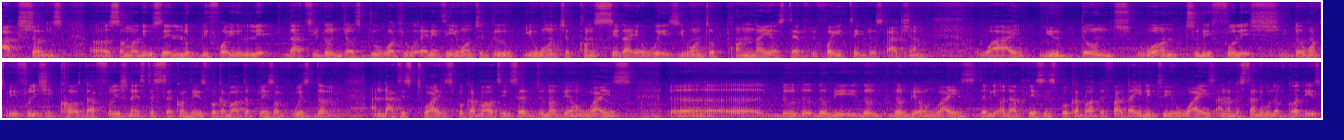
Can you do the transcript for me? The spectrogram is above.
actions. Uh, somebody will say, "Look before you leap." That you don't just do what you anything you want to do. You want to consider your ways. You want to ponder your steps before you take those actions. Why? You don't want to be foolish. You don't want to be foolish. He calls that foolishness. The second thing he spoke about the place of wisdom, and that is twice. He spoke about it. He said, "Do not be unwise. Uh, don't, don't, don't be don't, don't be unwise." Then the other place he spoke about the fact that you need to be wise and understand the will of God is.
